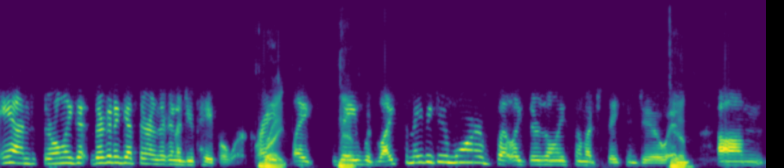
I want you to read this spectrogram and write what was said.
and they're only, get, they're going to get there and they're going to do paperwork, right? Right. Like they Yeah. would like to maybe do more, but like there's only so much they can do. And, um,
